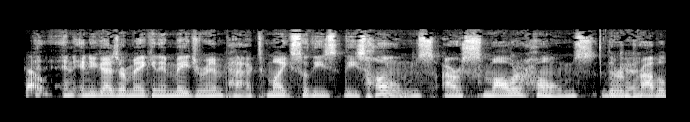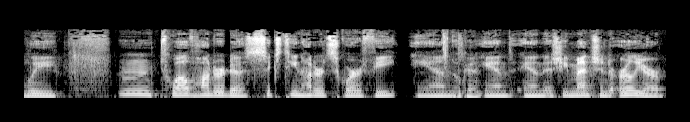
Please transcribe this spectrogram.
So and and you guys are making a major impact, Mike. So these these homes mm-hmm. are smaller homes. They're okay. probably mm, twelve hundred to sixteen hundred square feet, and okay. and and as she mentioned earlier.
